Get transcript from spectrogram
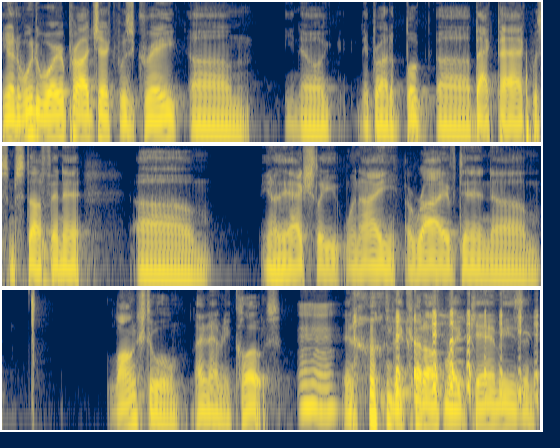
You know, the Wounded Warrior Project was great. Um, you know, they brought a book, uh, backpack with some stuff in it. Um, you know, they actually, when I arrived in um, Landstuhl, I didn't have any clothes. Mm-hmm. You know, they cut off my camis and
